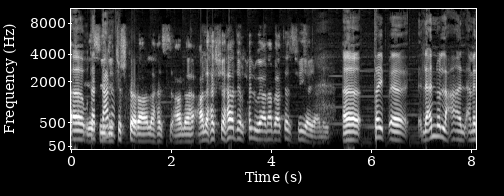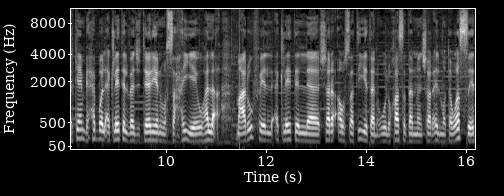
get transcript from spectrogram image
آه يا سيدي تشكر على هس على على هالشهادة الحلوة أنا بعتز فيها يعني. آه طيب آه لأنه الأمريكان بيحبوا الأكلات الفيجيتيريان والصحية وهلأ معروفه الأكلات الشرق أوسطية تنقول وخاصه من شرق المتوسط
